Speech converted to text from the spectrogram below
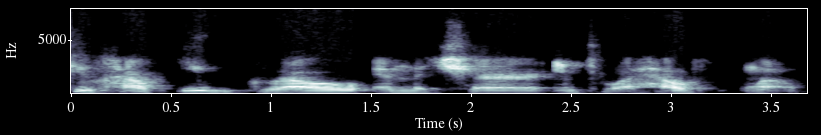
to help you grow and mature into a health well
